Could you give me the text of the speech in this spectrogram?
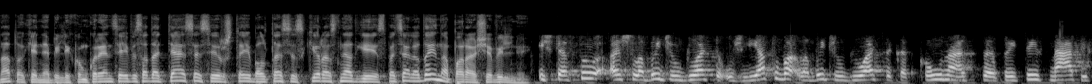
na, tokia nebili konkurencija visada tęsiasi tęsiasi ir štai Baltasis Kiras netgi specialią dainą parašė Vilniui. Iš tiesų, aš labai džiaugiuosi už Lietuvą, labai džiaugiuosi, kad Kaunas praeitais metais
